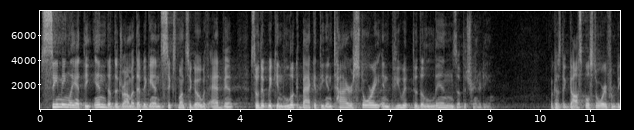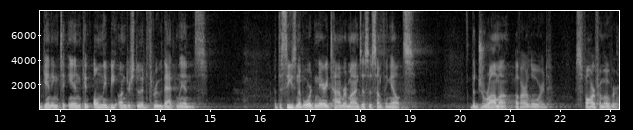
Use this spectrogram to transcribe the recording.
seemingly at the end of the drama that began six months ago with Advent so that we can look back at the entire story and view it through the lens of the Trinity. Because the gospel story from beginning to end can only be understood through that lens. But the season of ordinary time reminds us of something else. The drama of our Lord is far from over.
